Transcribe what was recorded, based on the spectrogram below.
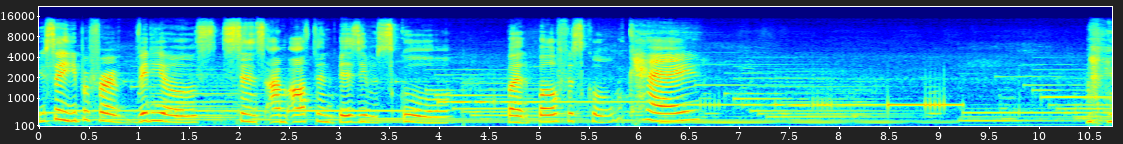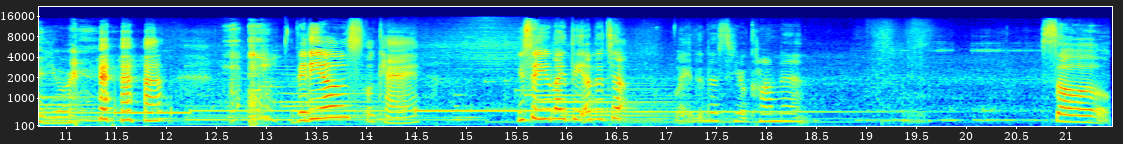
You say you prefer videos since I'm often busy with school, but both is cool. Okay. Your videos? Okay. You say you like the Undertale? Wait, did I see your comment? So,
